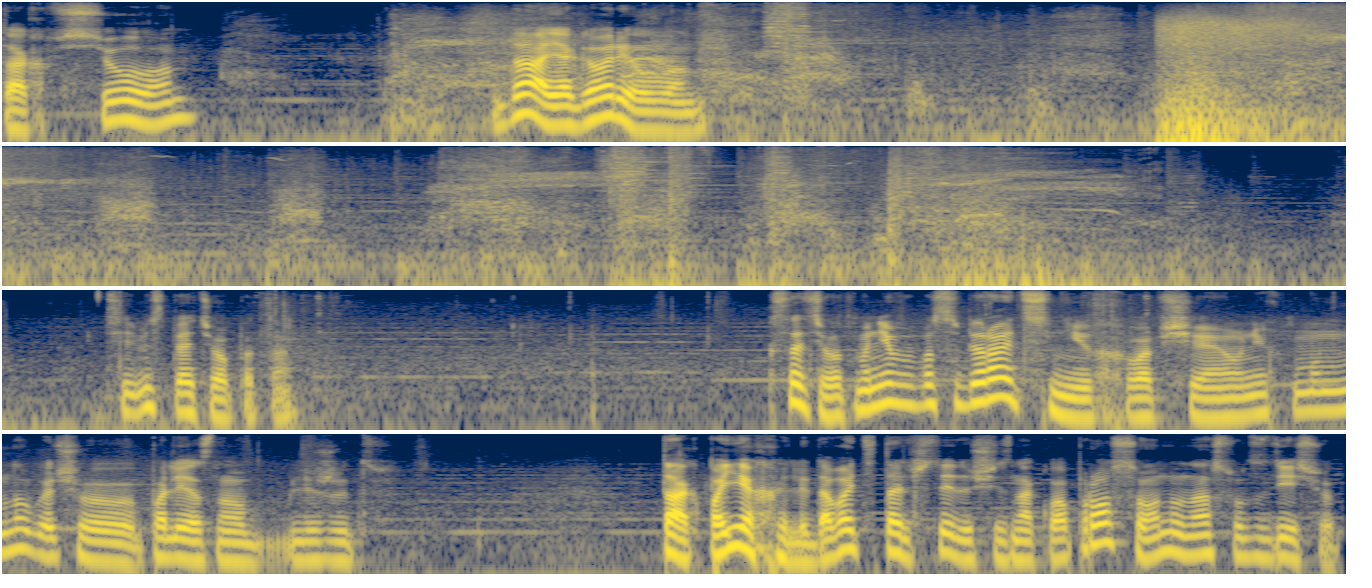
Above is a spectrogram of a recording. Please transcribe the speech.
Так, все. Да, я говорил вам. Семьдесят пять опыта. Кстати, вот мне бы пособирать с них вообще. У них много чего полезного лежит. Так, поехали. Давайте дальше следующий знак вопроса. Он у нас вот здесь вот.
